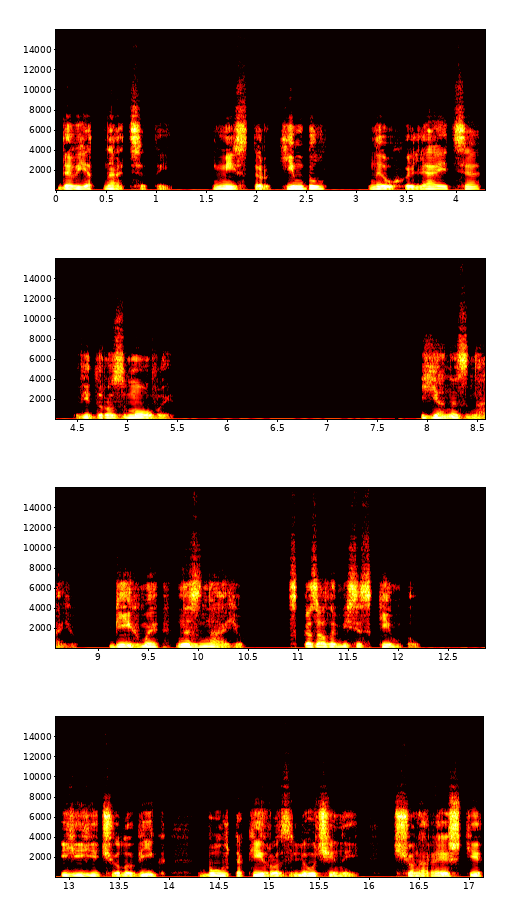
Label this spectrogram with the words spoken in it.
19. Містер Кімбл не ухиляється від розмови. Я не знаю. Бігме, не знаю, сказала місіс Кімбл. Її чоловік був такий розлючений, що нарешті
